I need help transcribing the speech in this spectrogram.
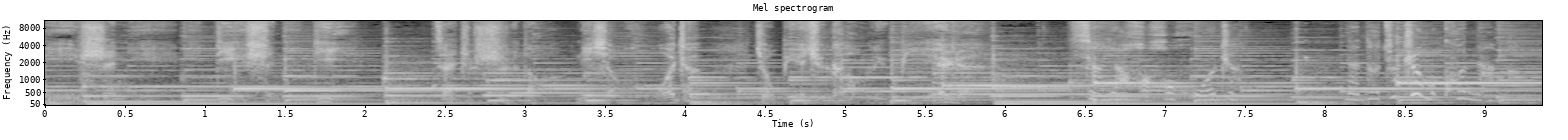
你是你，你弟是你弟，在这世道，你想活着，就别去考虑别人。想要好好活着，难道就这么困难吗？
